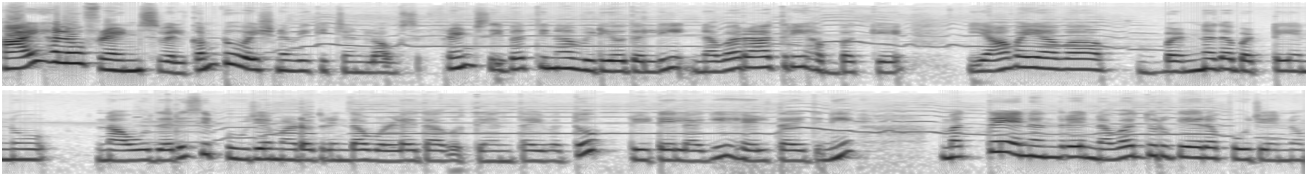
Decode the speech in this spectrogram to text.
Hi hello friends welcome to Vaishnavi kitchen vlogs friends ಇವತ್ತಿನ ವಿಡಿಯೋದಲ್ಲಿ ನವರಾತ್ರಿ ಹಬ್ಬಕ್ಕೆ ಯಾವ ಯಾವ ಬಣ್ಣದ ಬಟ್ಟೆಯನ್ನು ನಾವು ಧರಿಸಿ ಪೂಜೆ ಮಾಡೋದ್ರಿಂದ ಒಳ್ಳೆಯದಾಗುತ್ತೆ ಅಂತ ಇವತ್ತು ಡೀಟೇಲಾಗಿ ಹೇಳ್ತಾ ಇದ್ದೀನಿ. ಮತ್ತೆ ಏನಂದರೆ ನವದುರ್ಗೆಯರ ಪೂಜೆಯನ್ನು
